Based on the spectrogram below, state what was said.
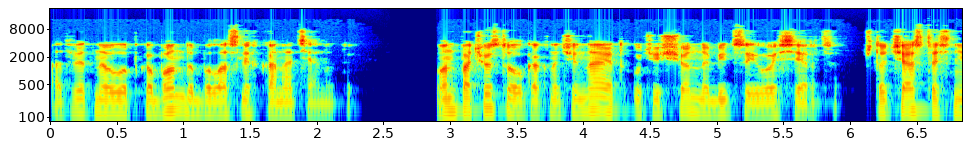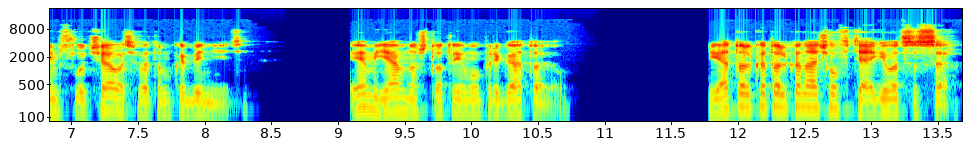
Ответная улыбка Бонда была слегка натянутой. Он почувствовал, как начинает учащенно биться его сердце, что часто с ним случалось в этом кабинете. М явно что-то ему приготовил. «Я только-только начал втягиваться, сэр».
